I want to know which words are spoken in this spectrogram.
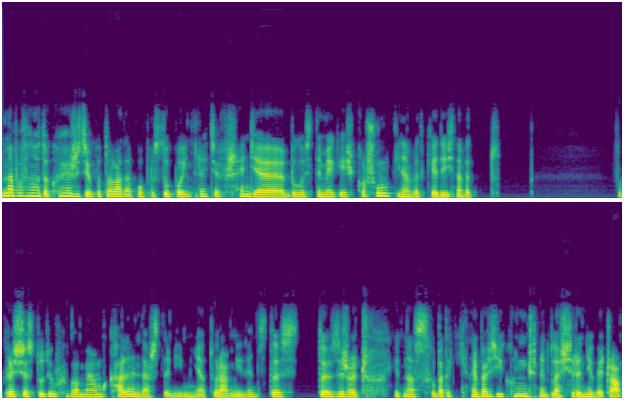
Na pewno to kojarzycie, bo to lata po prostu po internecie wszędzie były z tym jakieś koszulki, nawet kiedyś, nawet w okresie studiów chyba miałam kalendarz z tymi miniaturami, więc to jest, to jest rzecz, jedna z chyba takich najbardziej ikonicznych dla średniowiecza.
